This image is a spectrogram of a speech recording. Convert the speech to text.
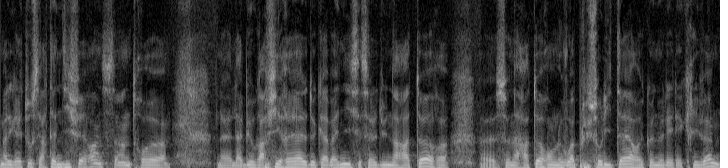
malgré tout certaines différences entre euh, la, biographie réelle de Cabanis et celle du narrateur. Euh, ce narrateur, on le voit plus solitaire que ne l'est l'écrivain.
